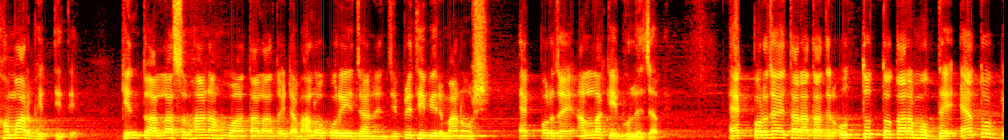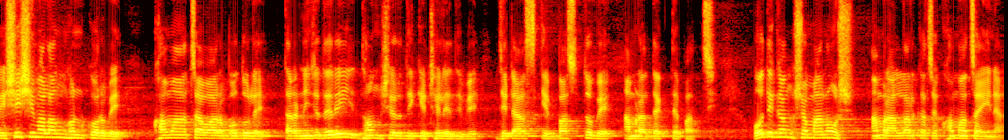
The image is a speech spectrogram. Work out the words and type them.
ক্ষমার ভিত্তিতে। কিন্তু আল্লাহ সুবহানাহু ওয়া তাআলা তো এটা ভালো করেই জানেন যে পৃথিবীর মানুষ এক পর্যায়ে আল্লাহকেই ভুলে যাবে। এক পর্যায়ে তারা তাদের উদ্যত্ততার মধ্যে এত বেশি সীমালঙ্ঘন করবে, ক্ষমা চাওয়ার বদলে তারা নিজেদেরই ধ্বংসের দিকে ঠেলে দেবে, যেটা আজকে বাস্তবে আমরা দেখতে পাচ্ছি। অধিকাংশ মানুষ আমরা আল্লাহর কাছে ক্ষমা চাই না।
